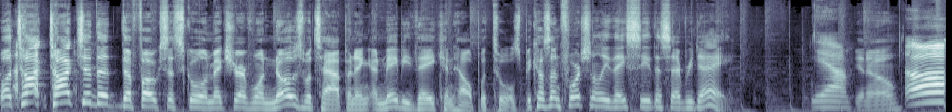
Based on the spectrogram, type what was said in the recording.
Well talk talk to the the folks at school and make sure everyone knows what's happening and maybe they can help with tools because unfortunately they see this every day Yeah. you know Oh,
